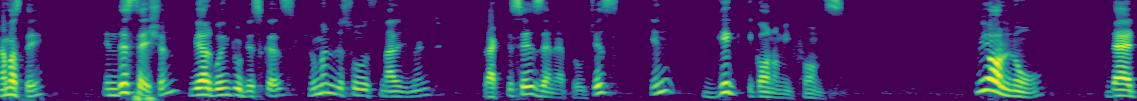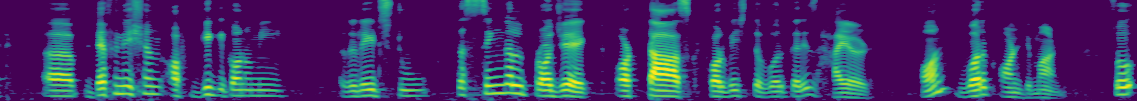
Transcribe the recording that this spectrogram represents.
Namaste. In this session, we are going to discuss human resource management practices and approaches in gig economy firms. We all know that uh, definition of gig economy relates to the single project or task for which the worker is hired on work on demand. So,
